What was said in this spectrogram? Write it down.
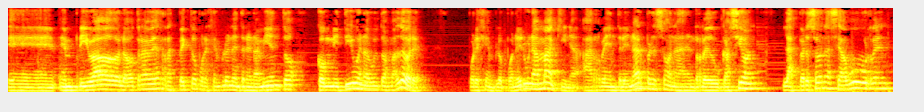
eh, en privado la otra vez respecto, por ejemplo, el entrenamiento cognitivo en adultos mayores. Por ejemplo, poner una máquina a reentrenar personas en reeducación, las personas se aburren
